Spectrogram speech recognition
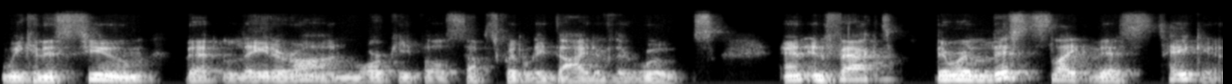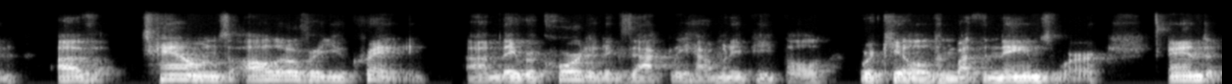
we can assume that later on, more people subsequently died of their wounds. And in fact, there were lists like this taken of towns all over Ukraine. Um, they recorded exactly how many people were killed and what the names were. And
